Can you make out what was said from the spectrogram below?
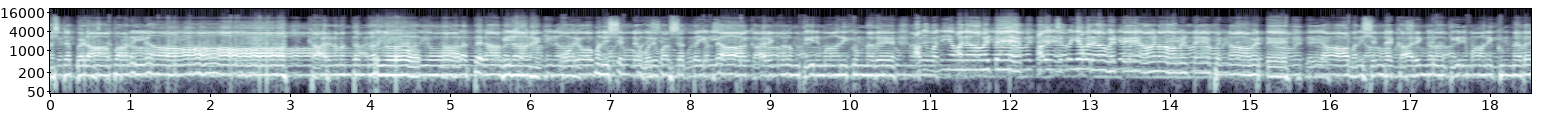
നഷ്ടപ്പെടാൻ പാടില്ല. കാരണം എന്തെന്നറിയോ നാളത്തെ രാവിലാണ് ഓരോ മനുഷ്യന്റെ ഒരു വർഷത്തെ എല്ലാ കാര്യങ്ങളും തീരുമാനിക്കുന്നത്. അത് വലിയവനാവട്ടെ അത് ചെറിയവനാവട്ടെ ആണാവട്ടെ പെണ്ണാവട്ടെ എല്ലാ മനുഷ്യന്റെ കാര്യങ്ങളും തീരുമാനിക്കുന്നത്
